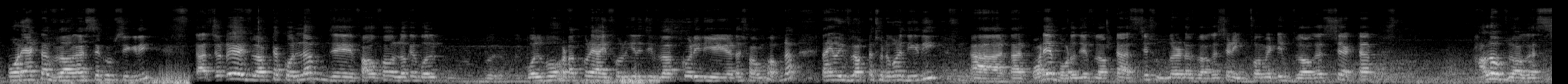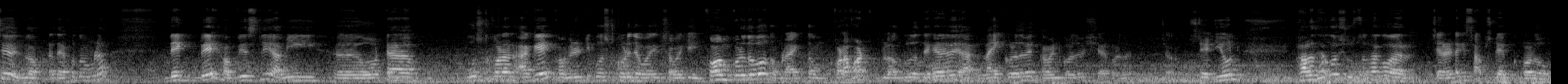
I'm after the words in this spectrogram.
পরে একটা ব্লগ আসছে খুব শীঘ্রই তার জন্য এই ব্লগটা করলাম, যে ফাউ ফাউ লোকে বল বলব হঠাৎ করে আইফোন কিনেছি ব্লগ করিনি, এটা সম্ভব না। তাই ওই ব্লগটা ছোট করে দিয়ে দিই। আর তারপরে বড় যে ব্লগটা আসছে, সুন্দর একটা ব্লগ আসছে, একটা ইনফরমেটিভ ব্লগ আসছে, একটা ভালো ব্লগ আসছে। ওই ব্লগটা দেখো তোমরা। দেখবে অবভিয়াসলি আমি ওটা পোস্ট করার আগে কমিউনিটি পোস্ট করে যাব সবাইকে ইনফর্ম করে দেবো। তোমরা একদম ফটাফট ব্লগগুলো দেখে নেবে লাইক করে দেবে কমেন্ট করে দেবে শেয়ার করে দেবে। চলো স্টেডিউন ভালো থাকো, সুস্থ থাকো, আর চ্যানেলটাকে সাবস্ক্রাইব করো।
